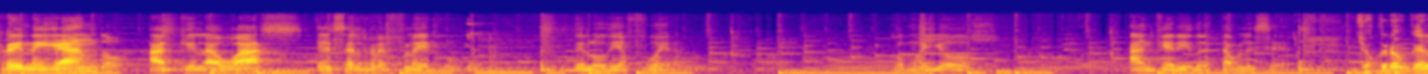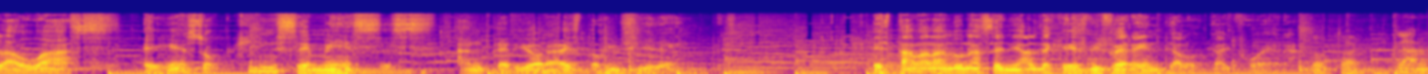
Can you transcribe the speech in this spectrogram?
renegando a que la UAS es el reflejo de lo de afuera, como ellos han querido establecer? Yo creo que la UAS en esos 15 meses anterior a estos incidentes estaba dando una señal de que es diferente a lo que hay fuera. Total. Claro.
